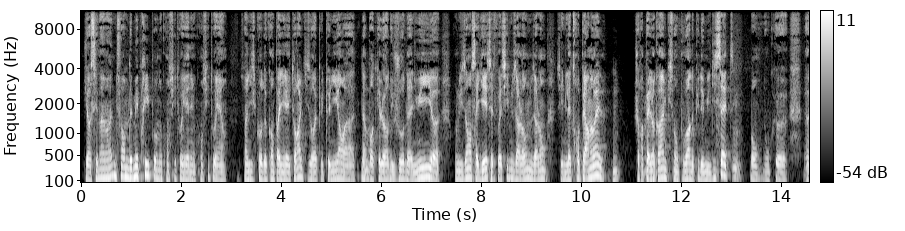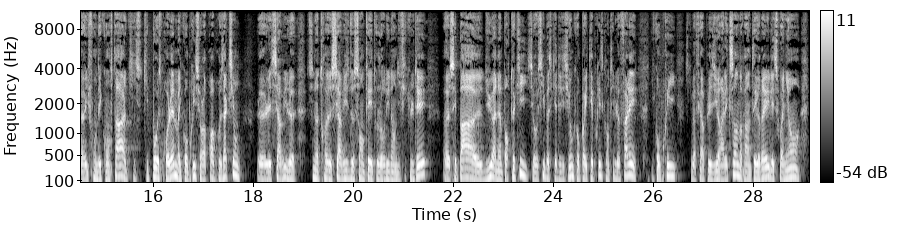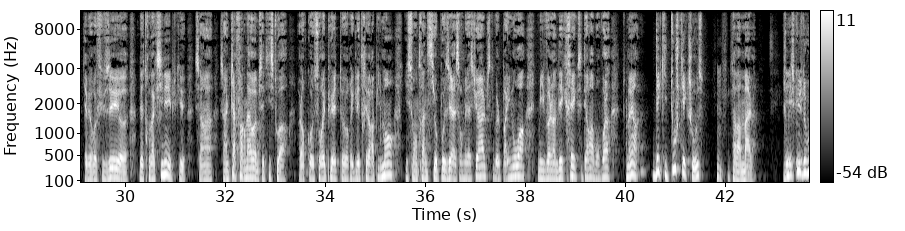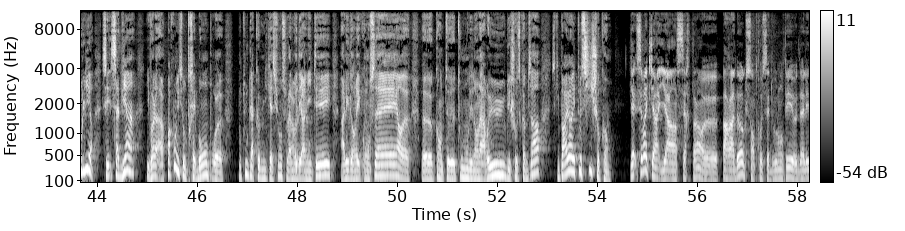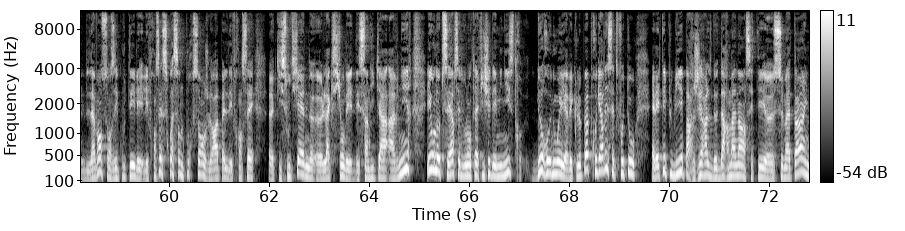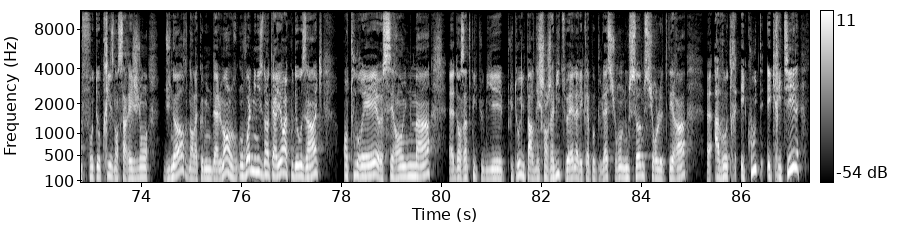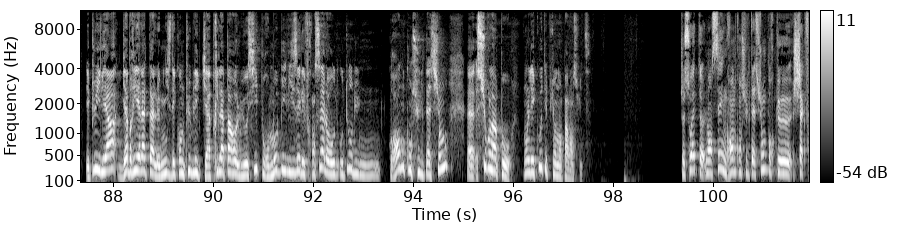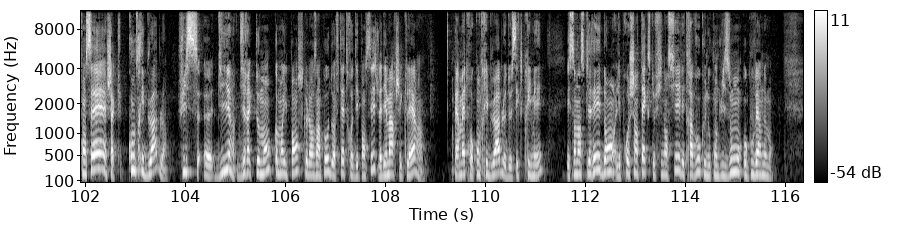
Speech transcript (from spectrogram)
Je dirais, c'est même une forme de mépris pour nos concitoyennes et nos concitoyens. C'est un discours de campagne électorale qu'ils auraient pu tenir à n'importe quelle heure du jour, de la nuit, en nous disant ça y est, cette fois-ci, nous allons, nous allons. C'est une lettre au Père Noël. Mm. Je rappelle quand même qu'ils sont au pouvoir depuis 2017. Mm. Bon, donc euh, euh, ils font des constats qui, posent problème, y compris sur leurs propres actions. les si notre service de santé est aujourd'hui dans difficulté, euh, c'est pas euh, dû à n'importe qui. C'est aussi parce qu'il y a des décisions qui n'ont pas été prises quand il le fallait, y compris ce qui va faire plaisir à Alexandre, réintégrer les soignants qui avaient refusé euh, d'être vaccinés, puisque c'est un, c'est un cafarnaum cette histoire. Alors que ça aurait pu être réglé très rapidement. Ils sont en train de s'y opposer à l'Assemblée nationale parce qu'ils veulent pas une loi, mais ils veulent un décret, etc. Bon voilà. De toute manière, dès qu'ils touchent quelque chose, ça va mal. Je m'excuse de vous le dire. C'est, ça devient. Voilà. Alors, par contre, ils sont très bons pour, euh, pour toute la communication sur la Ah modernité, aller dans les concerts, euh, euh, quand euh, tout le monde est dans la rue, des choses comme ça. Ce qui par ailleurs est aussi choquant. C'est vrai qu'il y a- un certain euh, paradoxe entre cette volonté euh, d'aller de l'avant sans écouter les, Français. 60%, je le rappelle, des Français euh, qui soutiennent euh, l'action des, des syndicats à venir. Et on observe cette volonté affichée des ministres de renouer avec le peuple. Regardez cette photo. Elle a été publiée par Gérald Darmanin. C'était euh, ce matin, une photo prise dans sa région du Nord, dans la commune d'Allemagne. On voit le ministre de l'Intérieur accoudé aux zinc entouré, euh, serrant une main. Euh, dans un tweet publié plus tôt, il parle d'échanges habituels avec la population. Nous sommes sur le terrain euh, à votre écoute, écrit-il. Et puis il y a Gabriel Attal, le ministre des Comptes publics, qui a pris la parole lui aussi pour mobiliser les Français alors, au- autour d'une grande consultation sur l'impôt. On l'écoute et puis on en parle ensuite. Je souhaite lancer une grande consultation pour que chaque Français, chaque contribuable puisse euh, dire directement comment ils pensent que leurs impôts doivent être dépensés. La démarche est claire, permettre aux contribuables de s'exprimer et s'en inspirer dans les prochains textes financiers et les travaux que nous conduisons au gouvernement.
